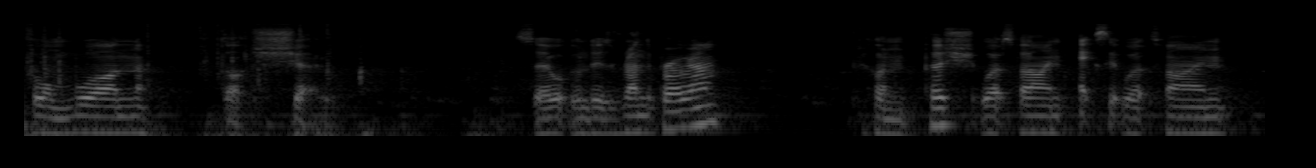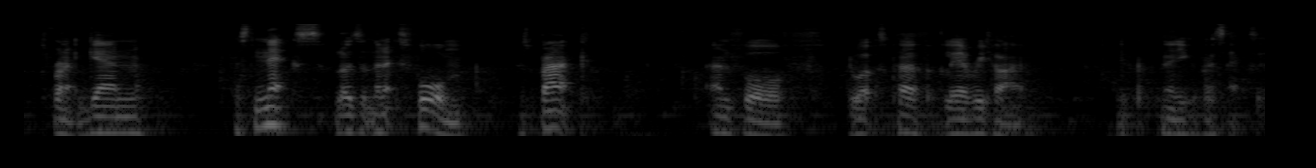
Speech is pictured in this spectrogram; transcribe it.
Form 1 dot show. So what we want to do is run the program. Click on push, works fine. Exit works fine. Let's run it again. Press next, loads up the next form. Press back, and forth. It works perfectly every time. And then you can press exit.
